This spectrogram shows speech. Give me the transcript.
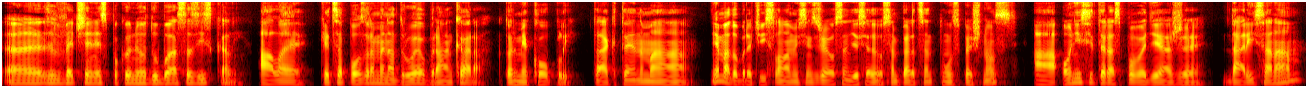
e, väčšie nespokojného Duboa sa získali. Ale keď sa pozrieme na druhého bránkára, ktorým je Copley, tak ten má, nemá dobré čísla, myslím si, že 88% úspešnosť a oni si teraz povedia, že darí sa nám,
